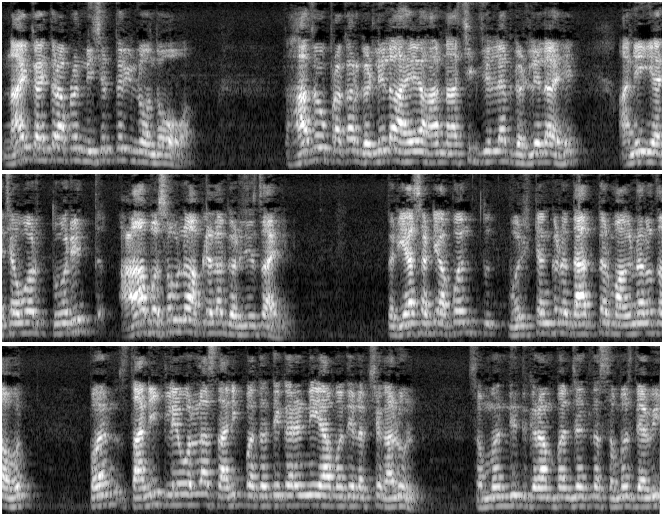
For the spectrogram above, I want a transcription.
नाही काय तर आपला निषेध तरी नोंदवावा. हा जो प्रकार घडलेला आहे हा नाशिक जिल्ह्यात घडलेला आहे आणि याच्यावर त्वरित आळा बसवणं आपल्याला गरजेचं आहे. तर यासाठी आपण वरिष्ठांकडे दाद तर मागणारच आहोत पण स्थानिक लेवलला स्थानिक पदाधिकाऱ्यांनी यामध्ये लक्ष घालून संबंधित ग्रामपंचायतला समज द्यावी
